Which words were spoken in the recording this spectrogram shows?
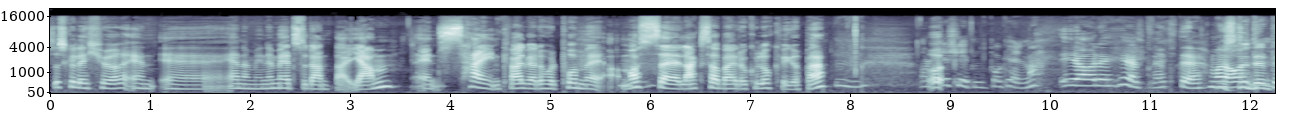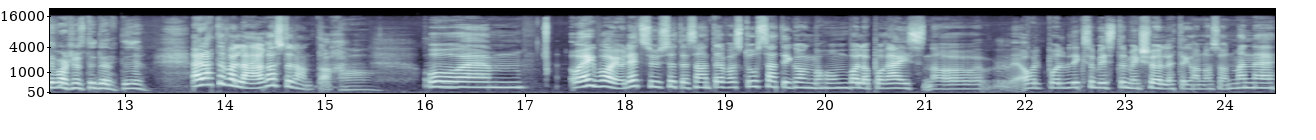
så skulle jeg kjøre en, eh, en av mine medstudenter hjem en sein kveld. Vi hadde holdt på med masse leksearbeid og kollokviegruppe. Alltid sliten på kveldene. Ja, det er helt riktig. Man, Studenter, hva slags studenter? ja, dette var lærerstudenter. Og, ehm, og jeg var jo litt susete. sant? Jeg var stort sett i gang med håndball og på reisen og holdt på å liksom miste meg sjøl litt. grann Og sånn. Men eh,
